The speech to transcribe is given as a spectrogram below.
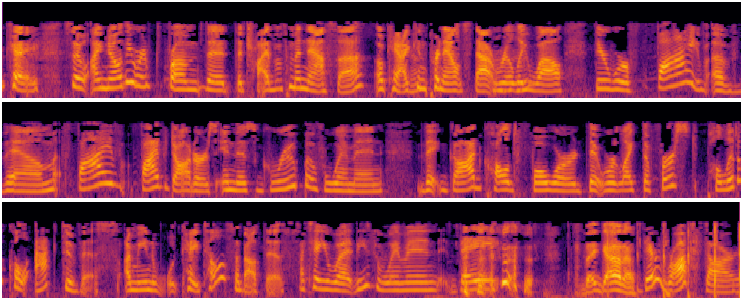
Okay, so I know they were from the the tribe of Manasseh. Okay, I can pronounce that really mm-hmm. well. There were five of them, five five daughters in this group of women that God called forward that were like the first political activists. I mean, okay, tell us about this. I tell you what, these women, they they got a they're rock stars,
